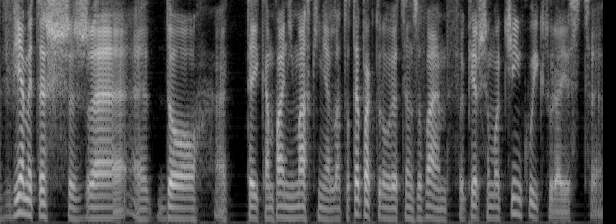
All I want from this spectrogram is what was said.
Wiemy też, że e, do e, tej kampanii Maski Nyarlathotepa, którą recenzowałem w pierwszym odcinku i która jest e,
